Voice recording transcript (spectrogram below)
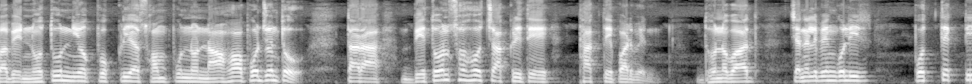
তবে নতুন নিয়োগ প্রক্রিয়া সম্পূর্ণ না হওয়া পর্যন্ত তারা বেতনসহ চাকরিতে থাকতে পারবেন। ধন্যবাদ। চ্যানেল বেঙ্গলির প্রত্যেকটি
